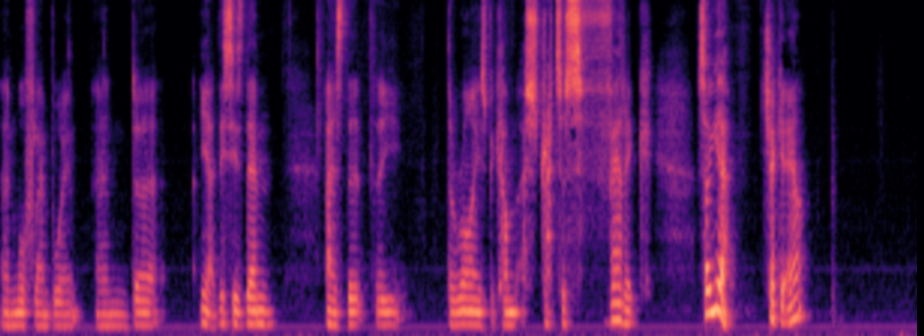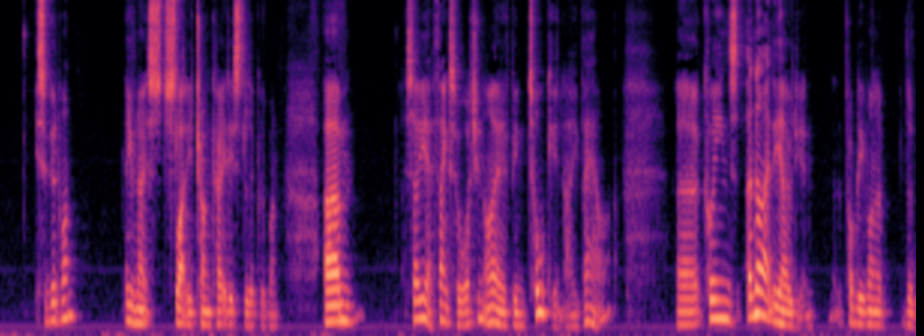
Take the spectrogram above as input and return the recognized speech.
and more flamboyant, and uh, yeah, this is them as the the the rise become a stratospheric. So yeah, check it out. It's a good one, even though it's slightly truncated. It's still a good one. Um, so yeah, thanks for watching. I have been talking about uh, Queen's A Night at the Odeon, probably one of the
